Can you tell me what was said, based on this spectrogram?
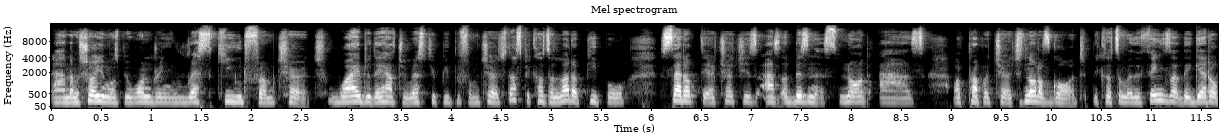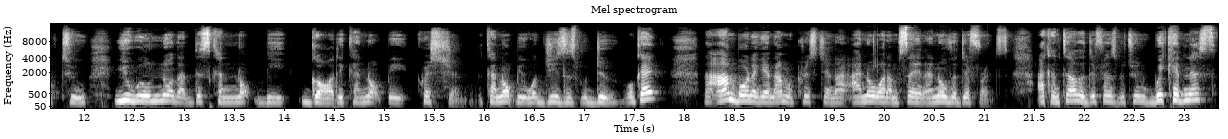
And I'm sure you must be wondering, rescued from church. Why do they have to rescue people from church? That's because a lot of people set up their churches as a business, not as a proper church, not of God. Because some of the things that they get up to, you will know that this cannot be God. It cannot be Christian. It cannot be what Jesus would do. Okay? Now, I'm born again. I'm a Christian. I, I know what I'm saying. I know the difference. I can tell the difference between wickedness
